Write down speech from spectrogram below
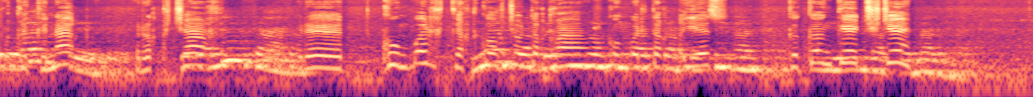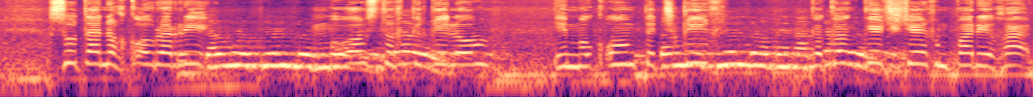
riqiknaq riqchaj re kumb'al qeqkojcho taqa kumb'al taq'yes kakan kechche sutanoj k'obrarri moostij qiqilo إما قوم تشقيق ككن كيش شيخ مباري غاك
